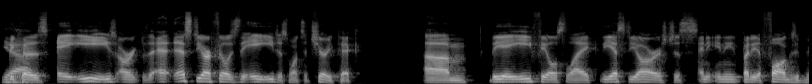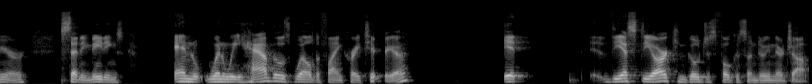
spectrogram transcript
yeah. because AEs are the SDR feels the AE just wants a cherry pick. Um, the AE feels like the SDR is just any, anybody that fogs a mirror setting meetings. And when we have those well defined criteria, it the SDR can go just focus on doing their job,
